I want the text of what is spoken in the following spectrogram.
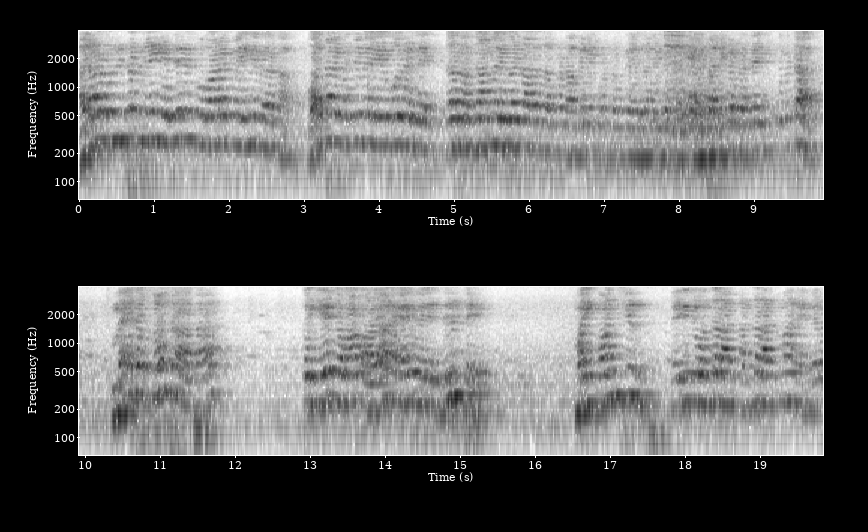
اللہ رب العزت نے یہ دن اس مبارک مہینے میں رکھا۔ بہت سارے بچے میرے یہ بول رہے تھے، سر، رمضان میں رزلٹ آ رہا سر پڑھاتے نہیں پڑھ سکتے، ایسا نہیں کر سکتے، ایسا نہیں کر سکتے۔ تو بیٹا، میں جب سوچ رہا تھا، تو یہ جواب آیا ہے میرے دل سے۔ مائی کانشینس میری جو اندر اندر آتما ہے، میرا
